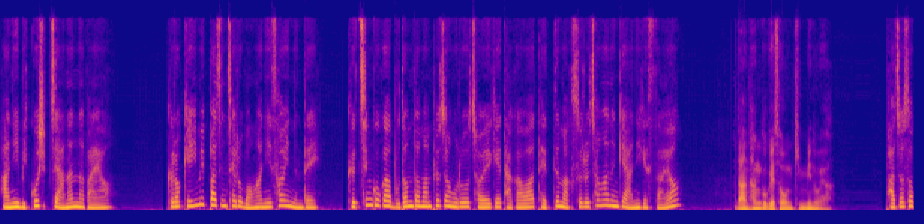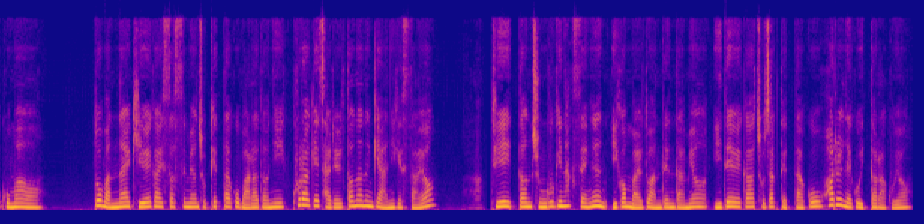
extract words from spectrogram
아니 믿고 싶지 않았나 봐요. 그렇게 힘이 빠진 채로 멍하니 서 있는데 그 친구가 무덤덤한 표정으로 저에게 다가와 대뜸 악수를 청하는 게 아니겠어요? 난 한국에서 온 김민호야. 봐줘서 고마워. 또 만날 기회가 있었으면 좋겠다고 말하더니 쿨하게 자리를 떠나는 게 아니겠어요? 뒤에 있던 중국인 학생은 이건 말도 안 된다며 이 대회가 조작됐다고 화를 내고 있더라고요.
